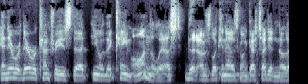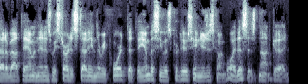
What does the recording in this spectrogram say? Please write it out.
And there were there were countries that you know that came on the list that I was looking at as going, gosh, I didn't know that about them. And then as we started studying the report that the embassy was producing, you're just going, boy, this is not good.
